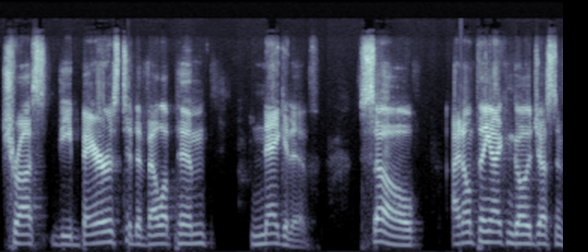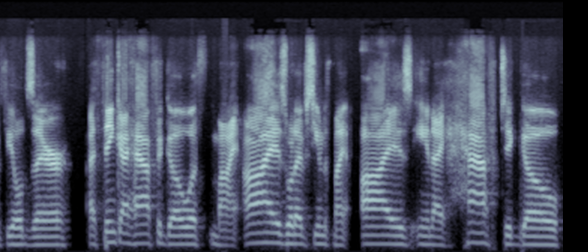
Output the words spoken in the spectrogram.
trust the Bears to develop him negative. So I don't think I can go with Justin Fields there. I think I have to go with my eyes, what I've seen with my eyes, and I have to go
